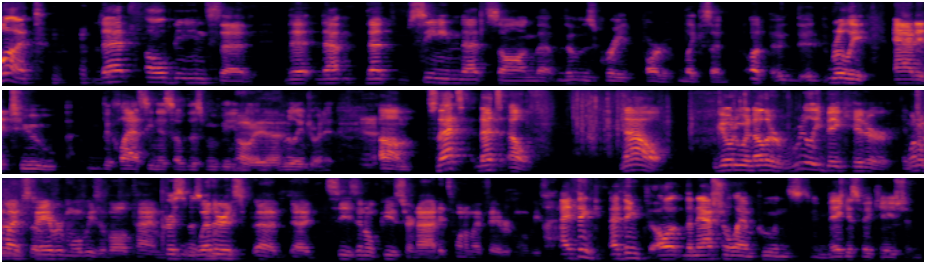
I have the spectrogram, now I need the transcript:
But that all being said, that that that scene, that song, that that was great part of. Like I said, uh, it really added to the classiness of this movie. And Oh, I yeah. really enjoyed it. Yeah. Um, so that's that's Elf. Now we go to another really big hitter. in One of my terms favorite movies of all time. Christmas whether movies. it's uh, a seasonal piece or not, it's one of my favorite movies. I think I think all the National Lampoons, Vegas Vacation,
